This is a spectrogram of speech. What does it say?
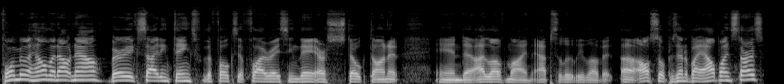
Formula helmet out now. Very exciting things for the folks at Fly Racing. They are stoked on it, and uh, I love mine. Absolutely love it. Uh, also presented by Alpine Stars.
